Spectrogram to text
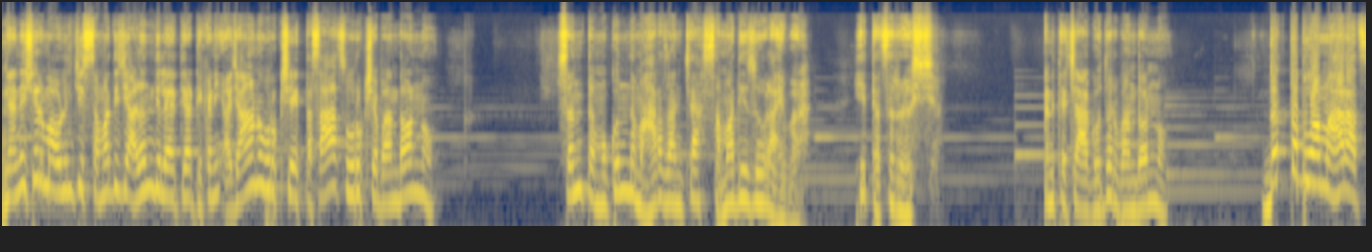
ज्ञानेश्वर माऊलींची समाधी जी आळंदीला आहे त्या ठिकाणी अजान वृक्ष आहे तसाच वृक्ष बांधवांनो संत मुकुंद महाराजांच्या समाधीजवळ आहे बघा हे त्याचं रहस्य. आणि त्याच्या अगोदर बांधवांनो दत्तबुवा महाराज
